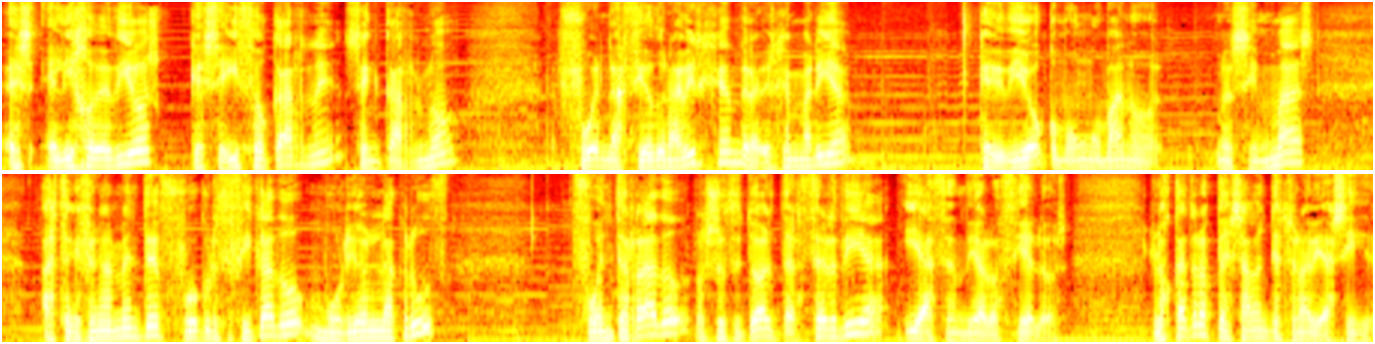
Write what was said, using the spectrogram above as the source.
es el Hijo de Dios que se hizo carne, se encarnó, fue nació de una virgen, de la Virgen María, que vivió como un humano sin más, hasta que finalmente fue crucificado, murió en la cruz, fue enterrado, resucitó al tercer día y ascendió a los cielos. Los cátaros pensaban que esto no había, así,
